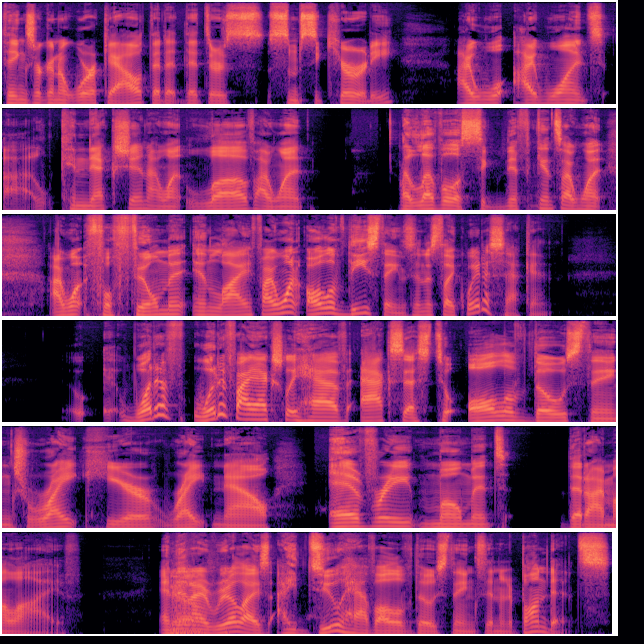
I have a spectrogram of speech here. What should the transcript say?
things are going to work out, that that there's some security. I wa- I want uh, connection. I want love. I want a level of significance. I want I want fulfillment in life. I want all of these things. And it's like, wait a second. What if what if I actually have access to all of those things right here, right now, every moment that I'm alive? And then I realize I do have all of those things in an abundance.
